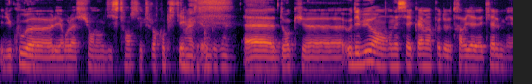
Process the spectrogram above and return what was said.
et du coup, les relations longue distance, c'est toujours compliqué. donc, au début, on, essayait quand même un peu de travailler avec elle, mais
